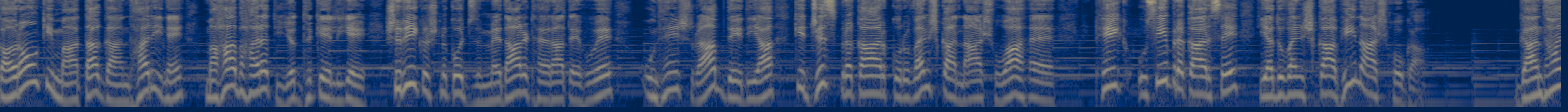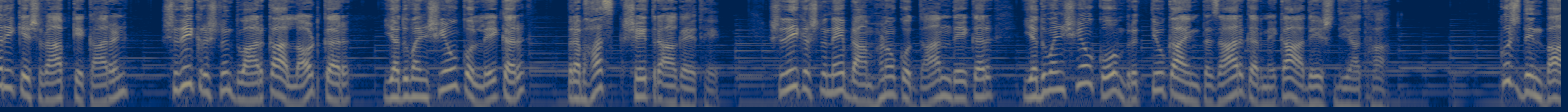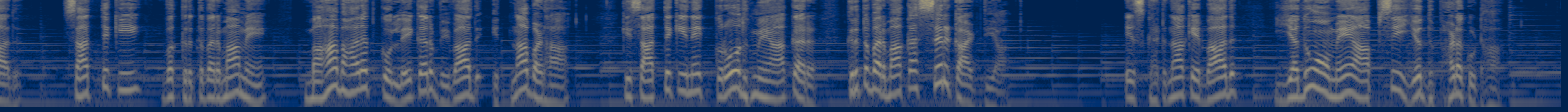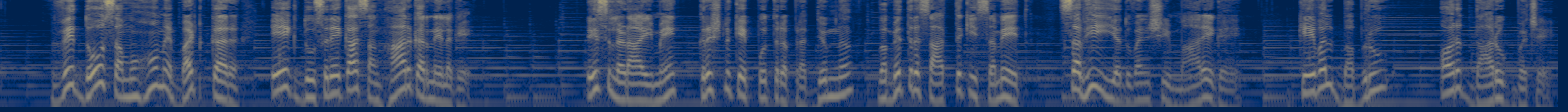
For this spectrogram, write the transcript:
कौरवों की माता गांधारी ने महाभारत युद्ध के लिए श्री कृष्ण को जिम्मेदार ठहराते हुए उन्हें श्राप दे दिया कि जिस प्रकार कुरुवंश का नाश हुआ है, ठीक उसी प्रकार से यदुवंश का भी नाश होगा। गांधारी के श्राप के कारण श्री कृष्ण द्वारका लौटकर यदुवंशियों को लेकर प्रभास क्षेत्र आ गए थे। श्री कृष्ण ने ब्राह्मणों को दान देकर यदुवंशियों को मृत्यु का इंतज़ार करने का आदेश दिया था। कुछ दिन बाद सात्यकी व कृतवर्मा में महाभारत को लेकर विवाद इतना बढ़ा कि सात्यकी ने क्रोध में आकर कृतवर्मा का सिर काट दिया। इस घटना के बाद यदुओं में आपसी युद्ध भड़क उठा। वे दो समूहों में बटकर एक दूसरे का संहार करने लगे। इस लड़ाई में कृष्ण के पुत्र प्रद्युम्न व मित्र सात्यकी समेत सभी यदुवंशी मारे गए। केवल बबरू और दारुक बचे।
